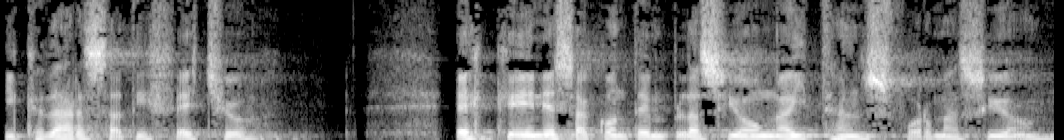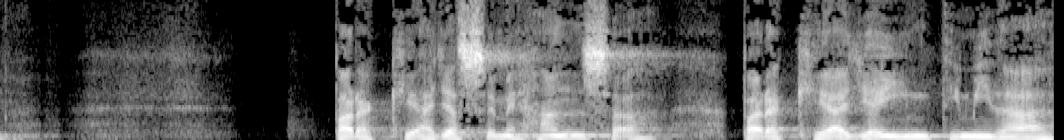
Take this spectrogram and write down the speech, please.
y quedar satisfecho, es que en esa contemplación hay transformación para que haya semejanza, para que haya intimidad,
